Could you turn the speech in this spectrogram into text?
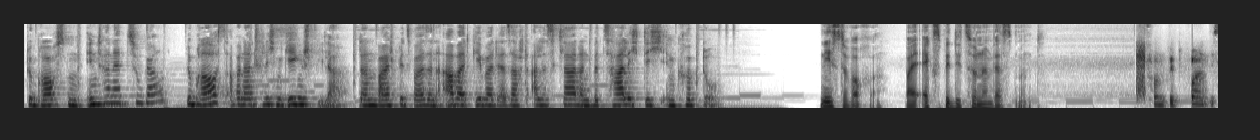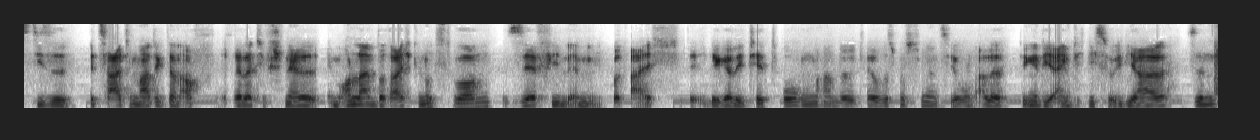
Du brauchst einen Internetzugang. Du brauchst aber natürlich einen Gegenspieler. Dann beispielsweise einen Arbeitgeber, der sagt, alles klar, dann bezahle ich dich in Krypto. Nächste Woche bei Expedition Investment. Von Bitcoin ist diese Bezahlthematik dann auch relativ schnell im Online-Bereich genutzt worden. Sehr viel im Bereich der Illegalität, Drogenhandel, Terrorismusfinanzierung, alle Dinge, die eigentlich nicht so ideal sind.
